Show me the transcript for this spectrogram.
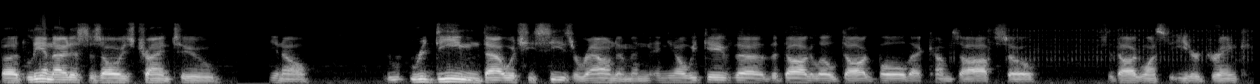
but Leonidas is always trying to, you know, redeem that which he sees around him. And and you know, we gave the the dog a little dog bowl that comes off, so if the dog wants to eat or drink.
